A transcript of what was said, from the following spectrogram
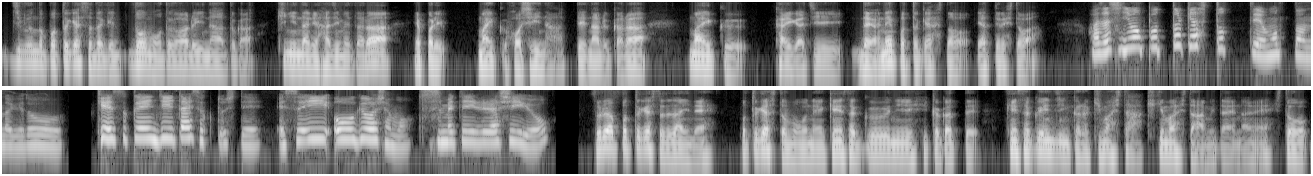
自分のポッドキャストだけどうも音が悪いなとか気になり始めたら、やっぱりマイク欲しいなってなるから、マイク買いがちだよね、ポッドキャストやってる人は。私もポッドキャストって思ったんだけど、計測エンジン対策として SEO 業者も進めているらしいよ。それはポッドキャストじゃないね。ポッドキャストもね、検索に引っかかって、検索エンジンから来ました、聞きました、みたいなね、人、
